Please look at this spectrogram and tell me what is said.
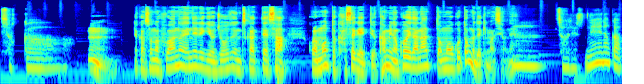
そっか。うん。だからその不安のエネルギーを上手に使ってさ、これもっと稼げっていう神の声だなと思うこともできますよね。うん、そうですね。なんか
